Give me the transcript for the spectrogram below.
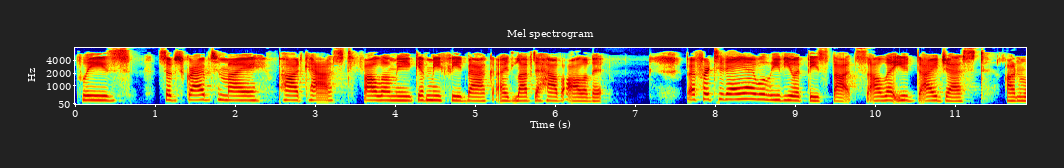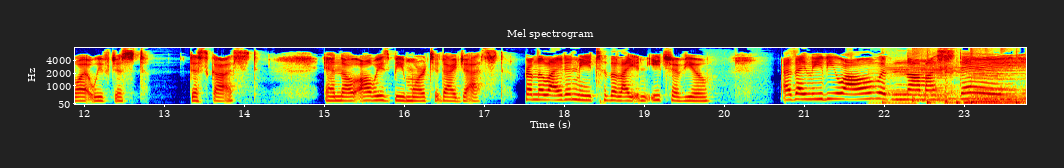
Please subscribe to my podcast, follow me, give me feedback. I'd love to have all of it. But for today, I will leave you with these thoughts. I'll let you digest on what we've just discussed, and there'll always be more to digest. From the light in me to the light in each of you. As I leave you all with namaste.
